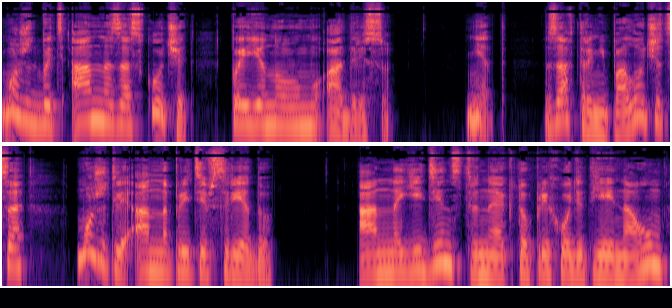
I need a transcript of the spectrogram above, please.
Может быть, Анна заскочит по ее новому адресу. Нет, Завтра не получится. Может ли Анна прийти в среду? Анна единственная, кто приходит ей на ум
